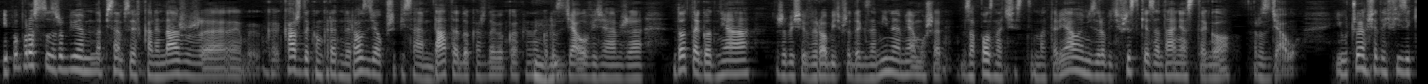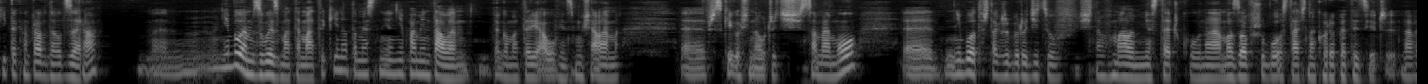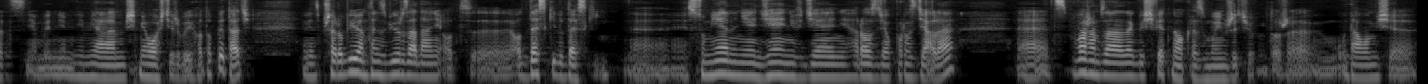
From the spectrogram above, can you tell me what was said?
I po prostu zrobiłem, napisałem sobie w kalendarzu, że każdy konkretny rozdział, przypisałem datę do każdego konkretnego mhm. rozdziału, wiedziałem, że do tego dnia, żeby się wyrobić przed egzaminem, ja muszę zapoznać się z tym materiałem i zrobić wszystkie zadania z tego rozdziału. I uczyłem się tej fizyki tak naprawdę od zera. Nie byłem zły z matematyki, natomiast nie, nie pamiętałem tego materiału, więc musiałem wszystkiego się nauczyć samemu. E, nie było też tak, żeby rodziców gdzieś tam w małym miasteczku na Mazowszu było stać na korepetycje, czy nawet nie, nie, nie miałem śmiałości, żeby ich o to pytać. Więc przerobiłem ten zbiór zadań od, e, od deski do deski. E, sumiennie, dzień w dzień, rozdział po rozdziale. Uważam za jakby świetny okres w moim życiu, to, że udało mi się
